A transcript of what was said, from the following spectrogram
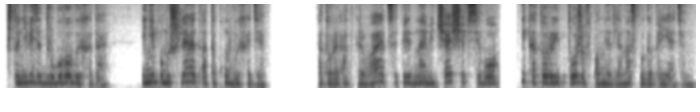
что не видят другого выхода и не помышляют о таком выходе, который открывается перед нами чаще всего и который тоже вполне для нас благоприятен.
